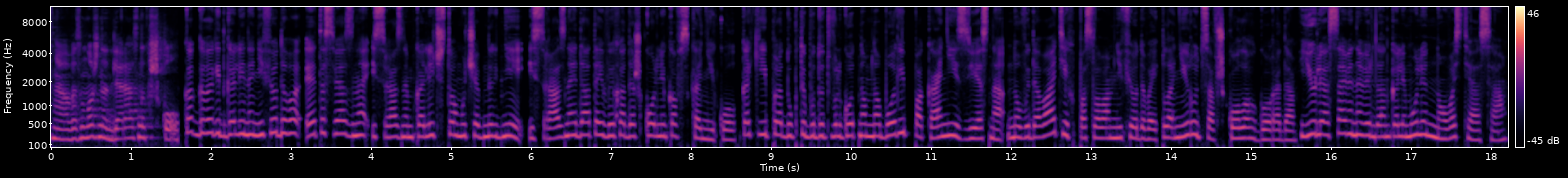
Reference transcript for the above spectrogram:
возможно, для разных школ. Как говорит Галина Нефедова, это связано и с разным количеством учебных дней, и с разной датой выхода школьников с каникул. Какие продукты будут в льготном наборе, пока неизвестно, но выдавать их, по словам Нефедовой, планируется в школах города. Юлия Савина, Вильдан Калимулин, Новости ОСА.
